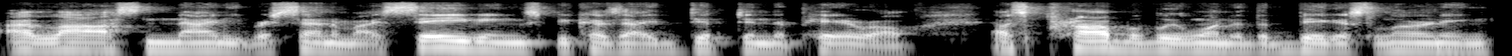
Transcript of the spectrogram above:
i lost 90% of my savings because i dipped into payroll. That's probably one of the biggest learning.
